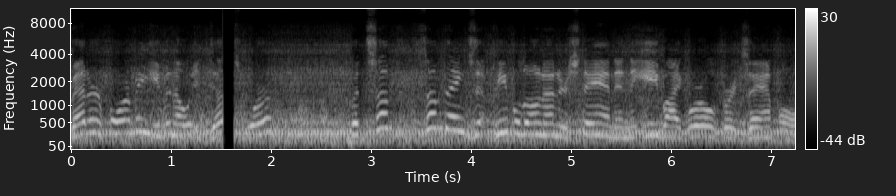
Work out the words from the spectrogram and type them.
better for me, even though it does work. But some, some things that people don't understand in the e-bike world, for example,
